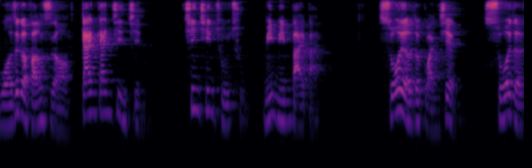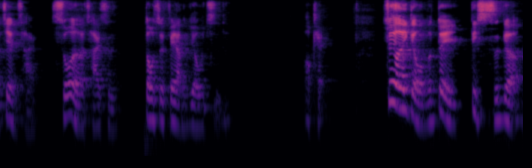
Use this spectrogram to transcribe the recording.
我这个房子哦，干干净净、清清楚楚、明明白白，所有的管线。所有的建材，所有的材质都是非常优质的。OK，最后一个，我们对第十个、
